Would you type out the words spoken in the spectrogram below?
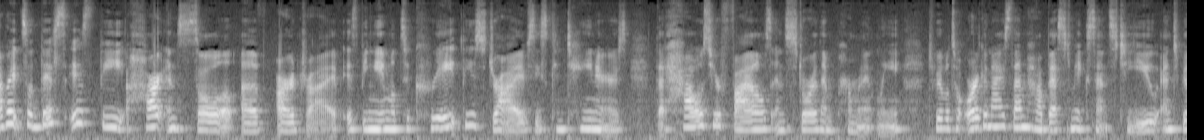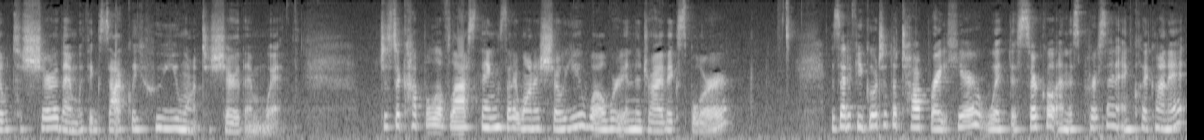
All right, so this is the heart and soul of ArDrive is being able to create these drives, these containers that house your files and store them permanently, to be able to organize them how best makes sense to you and to be able to share them with exactly who you want to share them with. Just a couple of last things that I want to show you while we're in the Drive Explorer is that if you go to the top right here with this circle and this person and click on it,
